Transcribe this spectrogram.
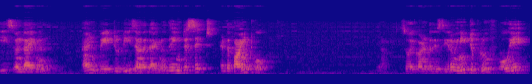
is one diagonal and B to D is another diagonal. They intersect at the point O. Yeah. So according to this theorem, we need to prove OA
